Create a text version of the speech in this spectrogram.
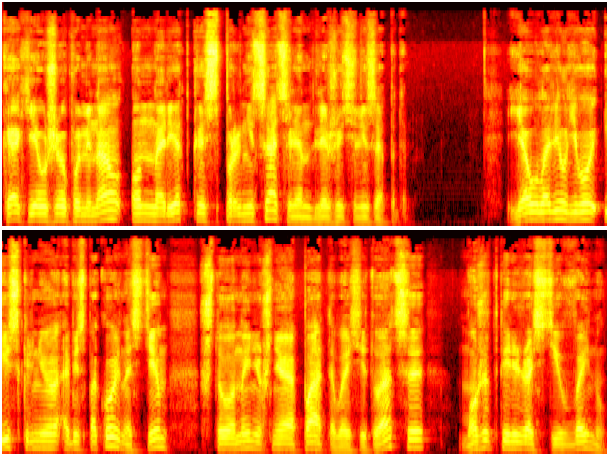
Как я уже упоминал, он на редкость проницателен для жителей Запада. Я уловил его искреннюю обеспокоенность тем, что нынешняя патовая ситуация может перерасти в войну.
